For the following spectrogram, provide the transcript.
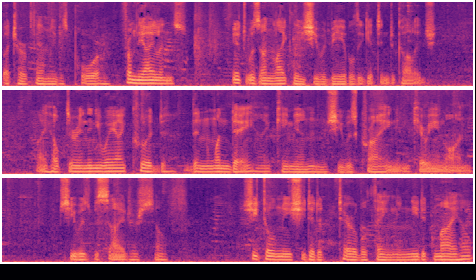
but her family was poor, from the islands. It was unlikely she would be able to get into college. I helped her in any way I could. Then one day I came in and she was crying and carrying on. She was beside herself. She told me she did a terrible thing and needed my help.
